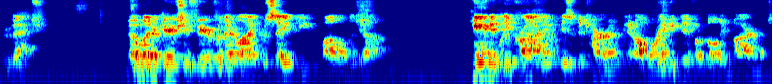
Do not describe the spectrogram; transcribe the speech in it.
through action. No letter carrier should fear for their life or safety while on the job. Candidly, crime is a deterrent in an already difficult environment to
